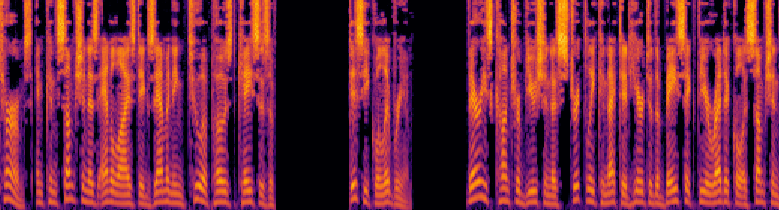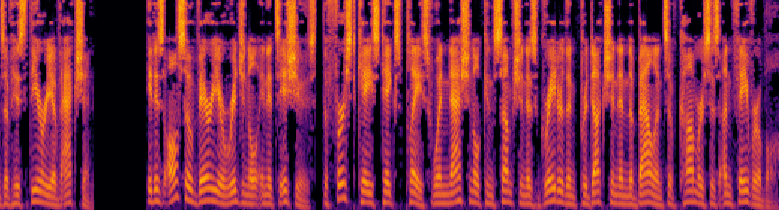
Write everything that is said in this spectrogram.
terms and consumption is analyzed examining two opposed cases of disequilibrium. Verri's contribution is strictly connected here to the basic theoretical assumptions of his theory of action. It is also very original in its issues. The first case takes place when national consumption is greater than production and the balance of commerce is unfavorable.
